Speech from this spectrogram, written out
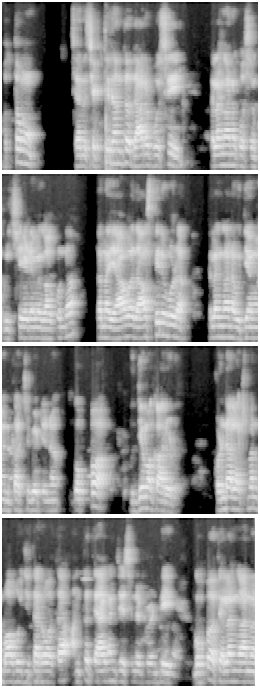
మొత్తం తన శక్తినంతా దారపోసి తెలంగాణ కోసం కృషి చేయడమే కాకుండా తన యావత్ ఆస్తిని కూడా తెలంగాణ ఉద్యమాన్ని ఖర్చు పెట్టిన గొప్ప ఉద్యమకారుడు. కొండా లక్ష్మణ్ బాబూజీ తర్వాత అంత త్యాగం చేసినటువంటి గొప్ప తెలంగాణ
